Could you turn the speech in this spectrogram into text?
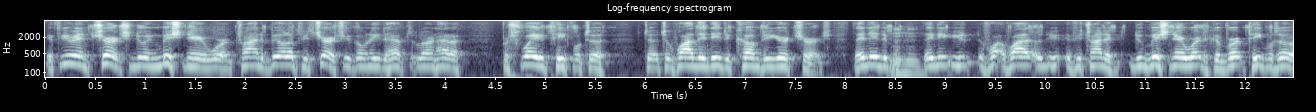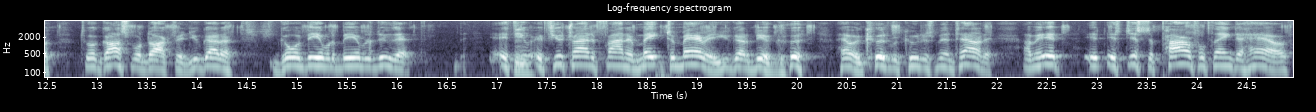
if you're in church doing missionary work, trying to build up your church, you're going to need to have to learn how to persuade people to to, to why they need to come to your church. They need to. Mm-hmm. They need you. Why, if you're trying to do missionary work to convert people to a, to a gospel doctrine, you've got to go and be able to be able to do that. If you mm. if you're trying to find a mate to marry, you've got to be a good have a good recruiter's mentality. I mean, it, it it's just a powerful thing to have,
